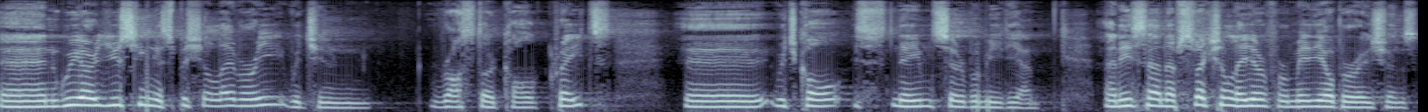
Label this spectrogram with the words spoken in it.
And we are using a special library, which in Rust are called crates, uh, which call, is named Servo Media. And it's an abstraction layer for media operations.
